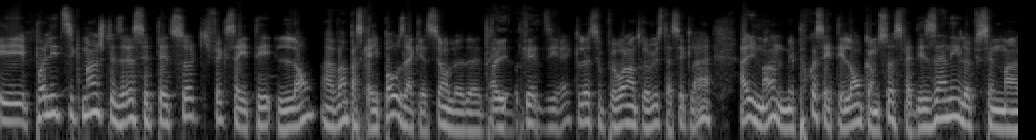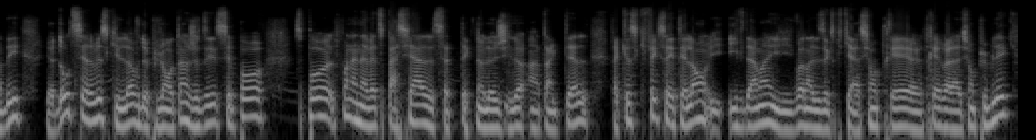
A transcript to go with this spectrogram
et politiquement, je te dirais, c'est peut-être ça qui fait que ça a été long avant, parce qu'elle pose la question là, de, très, direct. Là, si vous pouvez voir l'entrevue, c'est assez clair. Elle lui demande, mais pourquoi ça a été long comme ça? Ça fait des années là, que c'est demandé. Il y a d'autres services qui l'offrent depuis longtemps. Je veux dire, c'est pas, c'est pas, pas la navette spatiale, cette technologie-là, en tant que telle. Fait qu'est-ce qui fait que ça a été long? Évidemment, il va dans des explications très, très relations publiques.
